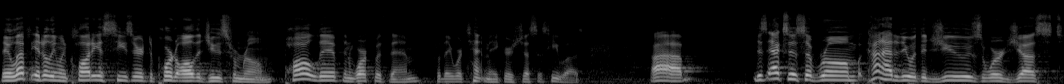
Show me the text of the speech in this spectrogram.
They left Italy when Claudius Caesar deported all the Jews from Rome. Paul lived and worked with them, for they were tent makers just as he was. Uh, this exodus of Rome kind of had to do with the Jews were just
